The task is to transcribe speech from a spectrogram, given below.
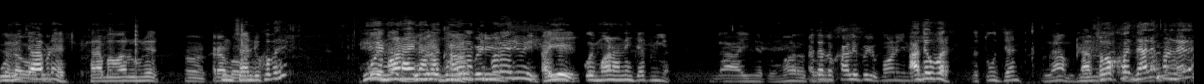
તલાવ આપણે. ખરાબા વાળું રે ખરાબ સુનસાન રહ્યું ખબર હે, કોઈ માણા ના ખાવાના પડ્યું. ભરાય આ કોઈ માણા નહીં જત મિયા લાઈને તો મારે તો- તો ખાલી પડ્યું પાણી આ તો ઉપર તો તું જાન ના શોખ ચાલે પણ લે લે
